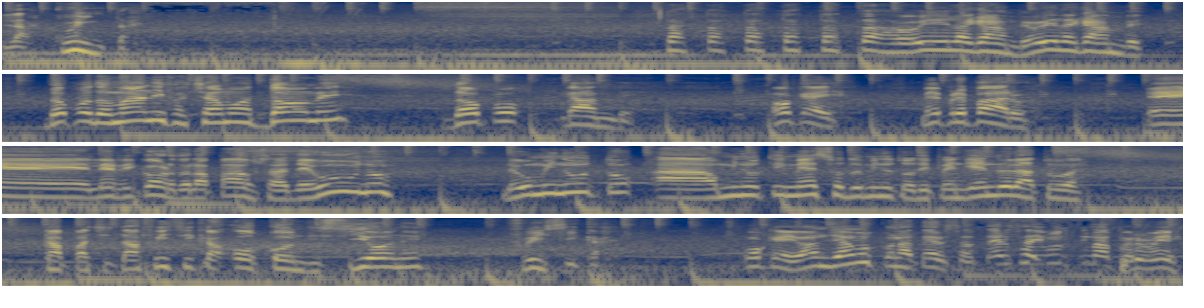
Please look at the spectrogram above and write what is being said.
la quinta. Ta ta ta ta ta ta. Hoy le gambe hoy le gambe. Dopo domani facciamo addome dopo gambe. Ok me preparo. Eh, le ricordo la pausa de uno de un minuto a un minuto y medio dos minutos dependiendo de la tua capacità fisica o condizione fisica ok andiamo con la terza. Terza y última per me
